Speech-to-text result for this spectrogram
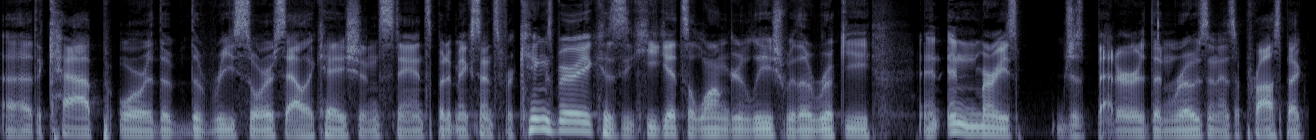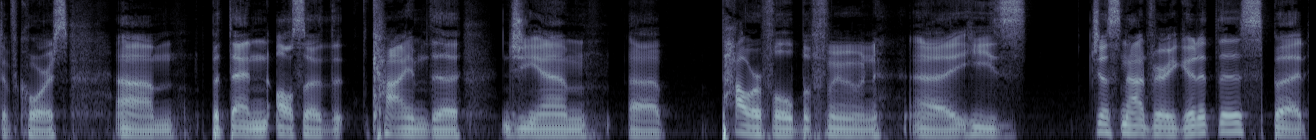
uh, the cap or the the resource allocation stance, but it makes sense for Kingsbury because he gets a longer leash with a rookie, and and Murray's just better than Rosen as a prospect, of course. Um, but then also the Keim, the GM, uh, powerful buffoon. Uh, he's just not very good at this, but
